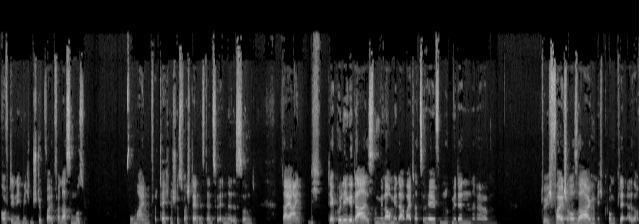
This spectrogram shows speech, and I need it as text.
auf den ich mich ein Stück weit verlassen muss, wo mein technisches Verständnis dann zu Ende ist und da ja eigentlich der Kollege da ist, um genau mir da weiterzuhelfen und mir dann ähm, durch Falschaussagen mich komplett, also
